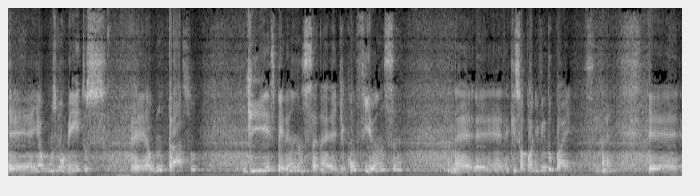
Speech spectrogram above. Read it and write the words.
é, em alguns momentos, é, algum traço de esperança, né, de confiança, né, é, que só pode vir do Pai. Né? É,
